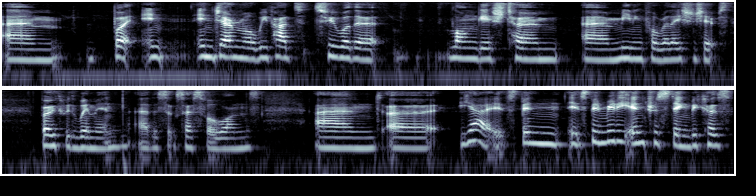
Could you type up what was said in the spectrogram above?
Um, but in in general, we've had two other longish term um, meaningful relationships both with women, uh, the successful ones, and uh, yeah, it's been it's been really interesting because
